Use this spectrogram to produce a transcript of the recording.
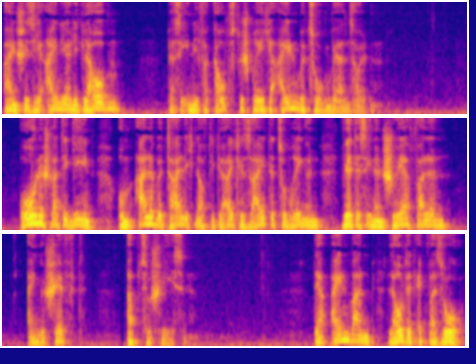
einschließlich einiger, die glauben, dass sie in die Verkaufsgespräche einbezogen werden sollten. Ohne Strategien, um alle Beteiligten auf die gleiche Seite zu bringen, wird es ihnen schwerfallen, ein Geschäft abzuschließen. Der Einwand lautet etwa so.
